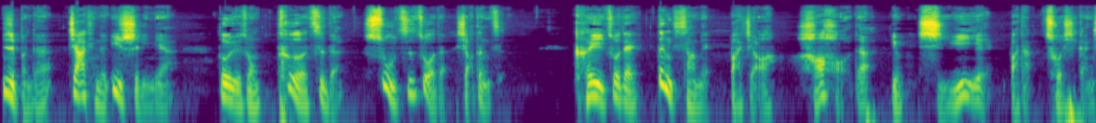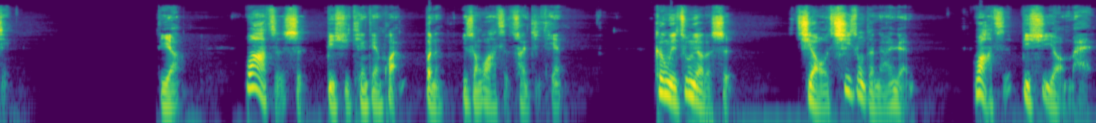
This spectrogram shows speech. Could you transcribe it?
日本的家庭的浴室里面都有一种特制的树枝做的小凳子，可以坐在凳子上面把脚啊好好的用洗浴液把它搓洗干净。第二，袜子是必须天天换，不能一双袜子穿几天。更为重要的是。脚气重的男人，袜子必须要买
